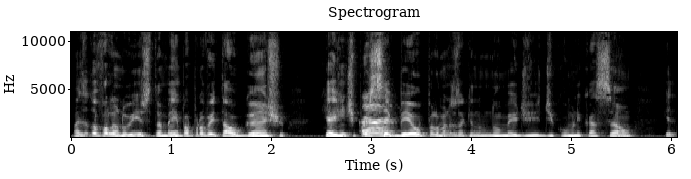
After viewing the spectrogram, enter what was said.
Mas eu tô falando isso também para aproveitar o gancho que a gente Ah. percebeu, pelo menos aqui no, no meio de, de comunicação, que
